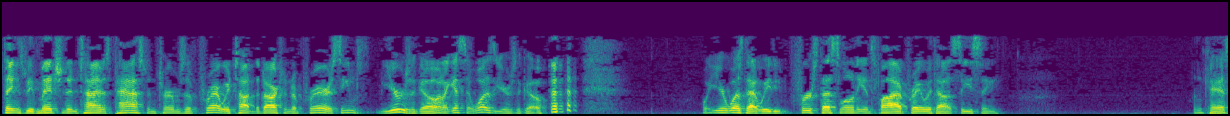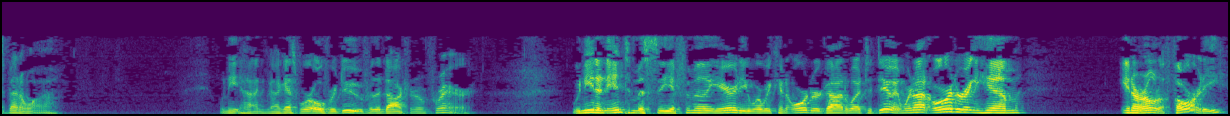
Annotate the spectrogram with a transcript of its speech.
things we've mentioned in times past in terms of prayer. We taught the doctrine of prayer. It seems years ago, and I guess it was years ago. what year was that? We First Thessalonians five, pray without ceasing. Okay, it's been a while. We need. I guess we're overdue for the doctrine of prayer. We need an intimacy, a familiarity where we can order God what to do, and we're not ordering Him in our own authority.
